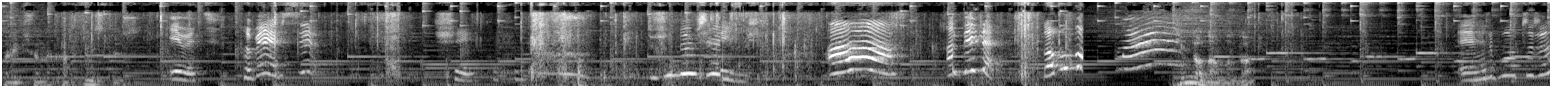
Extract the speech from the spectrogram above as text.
Koleksiyonuna katkı mı istiyorsun? Evet. Tabii hepsi şey. Düşündüğüm şeymiş. Kimdi o Dumbledore? Ee, Harry Potter'ın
